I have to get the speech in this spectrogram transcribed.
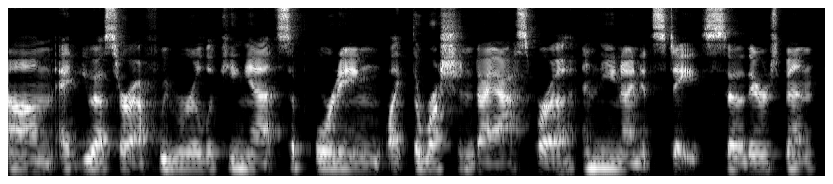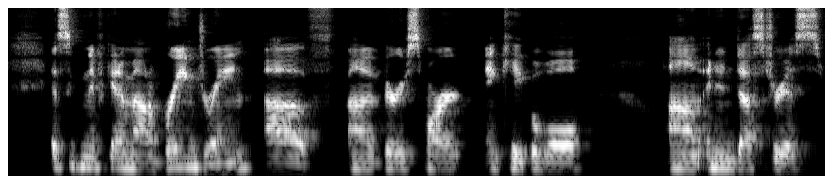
um, at USRF, we were looking at supporting like the Russian diaspora in the United States. So there's been a significant amount of brain drain of uh, very smart and capable um, and industrious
